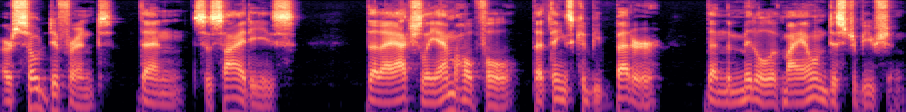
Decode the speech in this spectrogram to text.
are so different than society's that I actually am hopeful that things could be better than the middle of my own distribution.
